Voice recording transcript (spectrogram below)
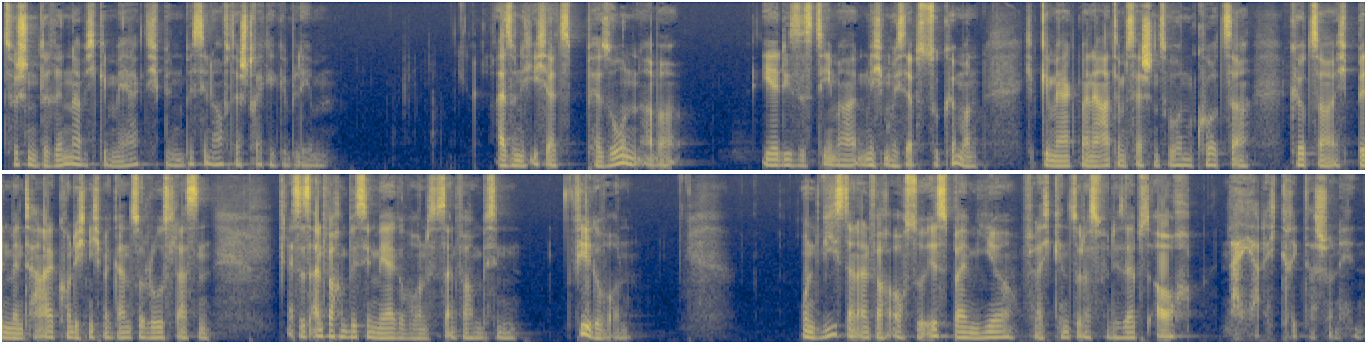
zwischendrin habe ich gemerkt, ich bin ein bisschen auf der Strecke geblieben. Also nicht ich als Person, aber eher dieses Thema, mich um mich selbst zu kümmern. Ich habe gemerkt, meine Atemsessions wurden kurzer, kürzer. Ich bin mental, konnte ich nicht mehr ganz so loslassen. Es ist einfach ein bisschen mehr geworden. Es ist einfach ein bisschen viel geworden. Und wie es dann einfach auch so ist bei mir, vielleicht kennst du das von dir selbst auch, naja, ich krieg das schon hin.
